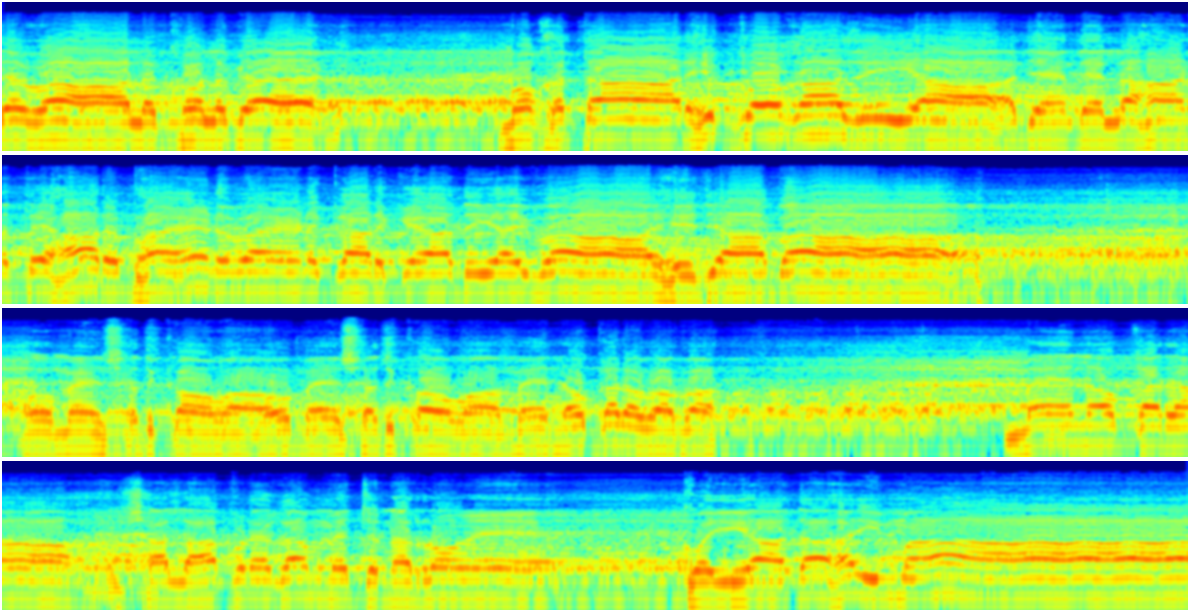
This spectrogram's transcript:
دے وال کھل گئے مختار ہکو غازی آ جین دے لہان تے ہر بھائن وین کر کے آدھی آئی واہ حجابا او میں صدقہ ہوا او میں صدقہ ہوا میں نوکر بابا میں نوکراں انشاءاللہ اپنے غم میں چنہ روئیں کوئی آدھا ہے مار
